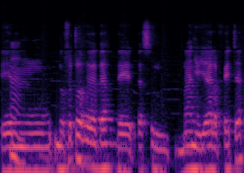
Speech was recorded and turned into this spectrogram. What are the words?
Em, mm. Nosotros desde, hace un año ya a la fecha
